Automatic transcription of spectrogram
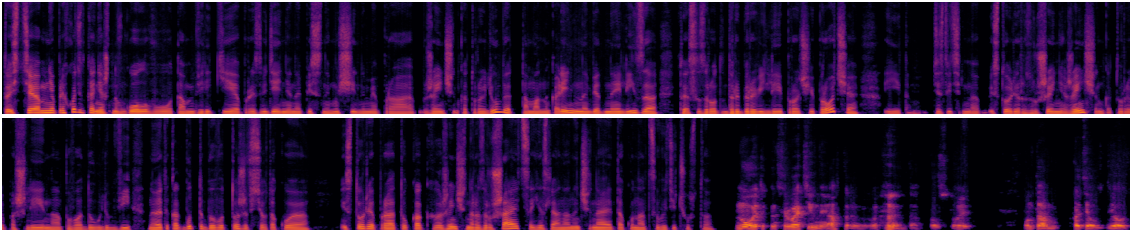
То есть э, мне приходит, конечно, в голову там великие произведения, написанные мужчинами про женщин, которые любят. Там Анна Каренина, Бедная Лиза, Тесс из рода Дорбервилля и прочее, прочее. И там действительно истории разрушения женщин, которые пошли на поводу любви. Но это как будто бы вот тоже все такое история про то, как женщина разрушается, если она начинает окунаться в эти чувства. Ну, это консервативный автор, да, Толстой. Он там хотел сделать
